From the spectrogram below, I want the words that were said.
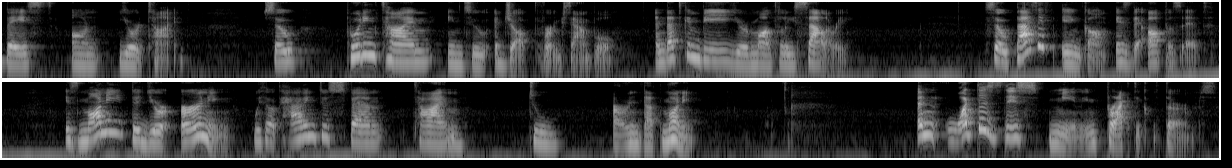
based on your time. So, putting time into a job, for example, and that can be your monthly salary. So, passive income is the opposite. Is money that you're earning without having to spend time to earn that money. And what does this mean in practical terms?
